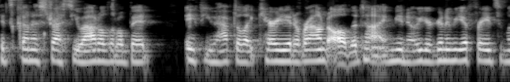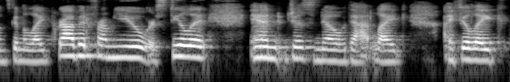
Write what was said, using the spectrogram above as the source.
it's going to stress you out a little bit if you have to like carry it around all the time. You know, you're going to be afraid someone's going to like grab it from you or steal it. And just know that, like, I feel like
